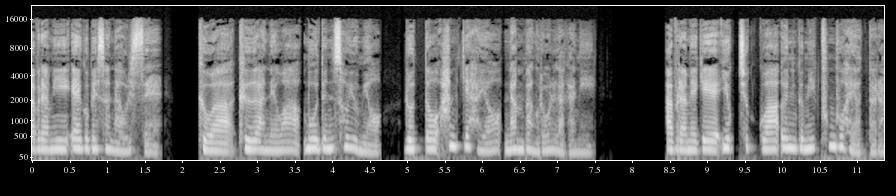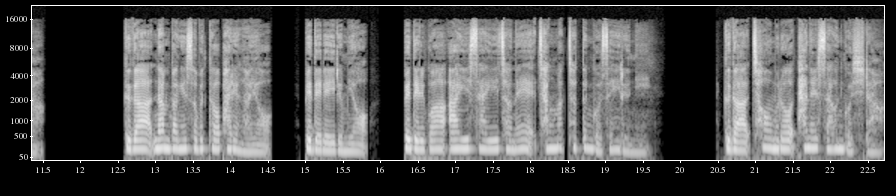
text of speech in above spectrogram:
아브람이 애굽에서 나올새 그와 그 아내와 모든 소유며 롯도 함께하여 남방으로 올라가니 아브람에게 육축과 은금이 풍부하였더라. 그가 남방에서부터 발행하여 베델에 이르며 베델과 아이 사이 전에 장막 쳤던 곳에 이르니 그가 처음으로 단을 쌓은 곳이라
